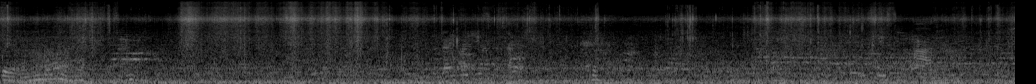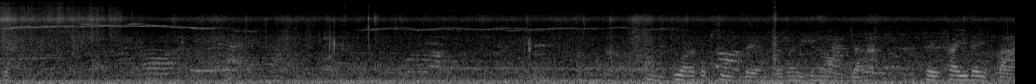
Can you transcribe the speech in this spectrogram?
แต่มันน้อย แตงก็ยี่สิบบาทสี่สิบบาท อืม ทัวร์กับสูตรแดงจะได้พี่น้องจ้าได้ไข่ได้ปลา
